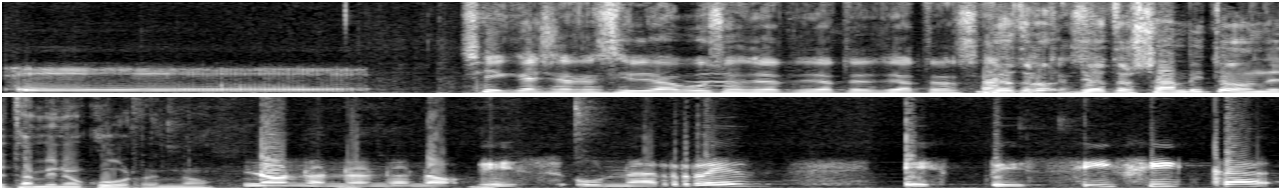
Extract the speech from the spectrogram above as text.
Eh, Sí, que haya recibido abusos de, otro- de, otro- de otros de, otro- ámbitos. de otros ámbitos donde también ocurren, ¿no? no, no, no, no, no. Es una red específica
